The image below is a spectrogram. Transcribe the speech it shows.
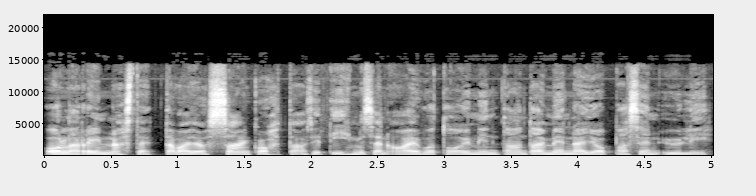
olla rinnastettava jossain kohtaa sit ihmisen aivotoimintaan tai mennä jopa sen yli.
